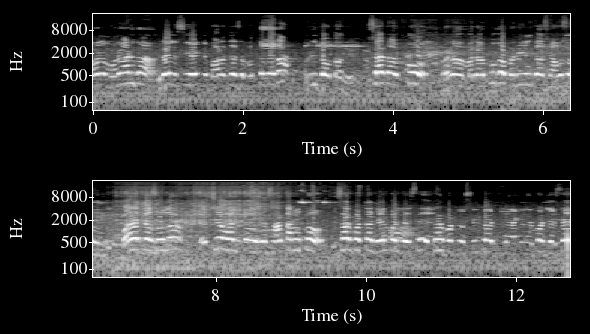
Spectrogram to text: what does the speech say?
మన మునగాడుగా ఈరోజు సిఐటి భారతదేశం మొత్తం మీద అభివృద్ధి అవుతుంది. విశాఖ హక్కు మన మన హక్కుగా పరిగణించాల్సిన అవసరం ఉంది. భారతదేశంలో ఎస్ఏ వాళ్ళతో సహకారంతో విశాఖపట్నం ఏర్పాటు చేస్తే విశాఖపట్నం స్టీల్ ప్లాంట్ ఏర్పాటు చేస్తే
